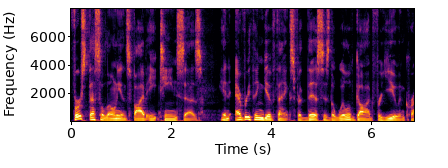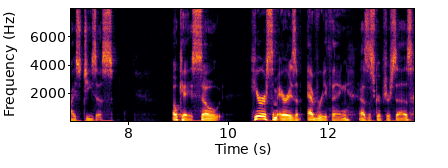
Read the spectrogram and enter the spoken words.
1 Thessalonians 5:18 says, in everything give thanks, for this is the will of God for you in Christ Jesus. Okay, so here are some areas of everything, as the scripture says,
